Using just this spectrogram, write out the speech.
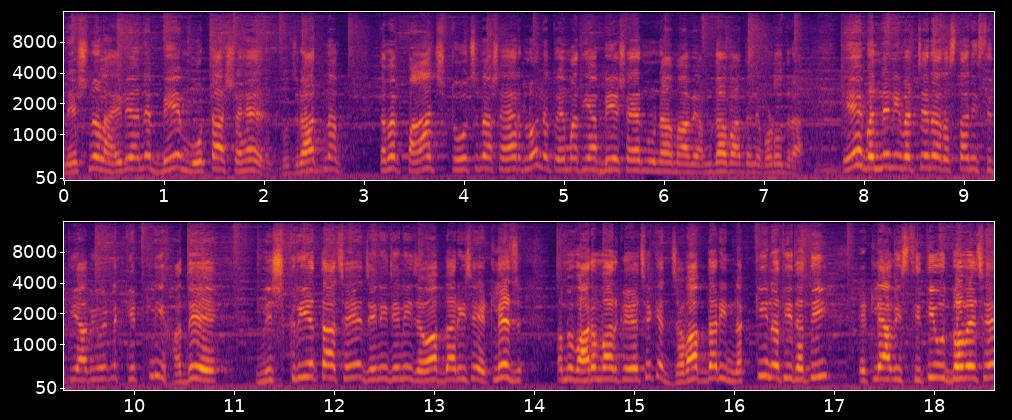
નેશનલ હાઈવે અને બે મોટા શહેર ગુજરાતના તમે પાંચ ટોચના શહેર લો ને તો એમાંથી આ બે શહેરનું નામ આવે અમદાવાદ અને વડોદરા. એ બંનેની વચ્ચેના રસ્તાની સ્થિતિ આવી હોય એટલે કેટલી હદે નિષ્ક્રિયતા છે, જેની જેની જવાબદારી છે, એટલે જ અમે વારંવાર કહીએ છીએ કે જવાબદારી નક્કી નથી થતી, એટલે આવી સ્થિતિ ઉદ્ભવે છે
